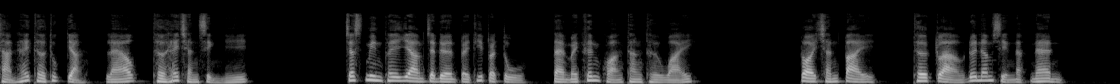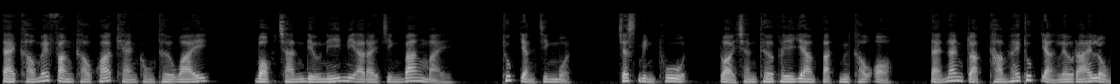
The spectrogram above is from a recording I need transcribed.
ฉันให้เธอทุกอย่าง แล้วเธอให้ฉันสิ่งนี้ จัสมินพยายามจะเดินไปที่ประตู แต่ไมเคิลขวางทางเธอไว้ ปล่อยฉันไป เธอกล่าวด้วยน้ำเสียงหนักแน่น แต่เขาไม่ฟังเขาคว้าแขนของเธอไว้ บอกฉันเดี๋ยวนี้มีอะไรจริงบ้างไหม ทุกอย่างจริงหมด จัสมินพูด ปล่อยฉันเธอพยายามปัดมือเขาออก แต่นั่นกลับทำให้ทุกอย่างเลวร้ายลง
